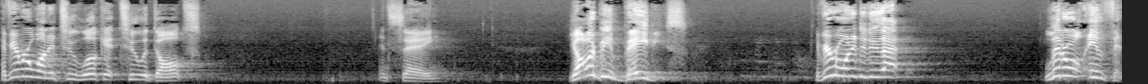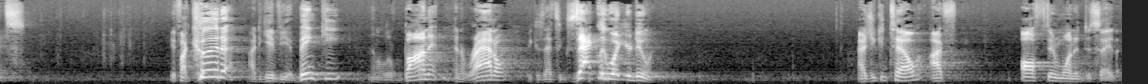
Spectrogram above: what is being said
Have you ever wanted to look at two adults and say, Y'all are being babies? Have you ever wanted to do that? Literal infants. If I could, I'd give you a binky and a little bonnet and a rattle because that's exactly what you're doing. As you can tell, I've often wanted to say that.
